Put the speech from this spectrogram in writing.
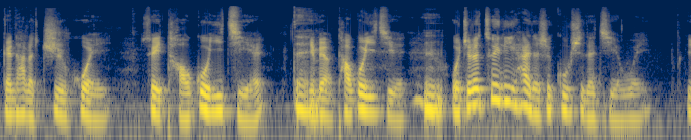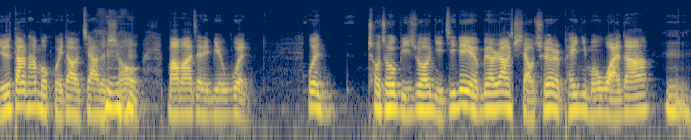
跟他的智慧，所以逃过一劫。对，有没有逃过一劫？嗯我觉得最厉害的是故事的结尾，也就是当他们回到家的时候，妈妈在那边问问抽抽鼻说：“你今天有没有让小垂耳陪你们玩啊嗯，？”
